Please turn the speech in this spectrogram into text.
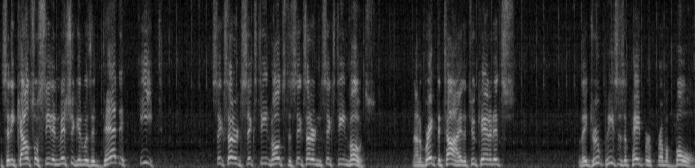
The city council seat in Michigan was a dead heat 616 votes to 616 votes. Now, to break the tie, the two candidates they drew pieces of paper from a bowl.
